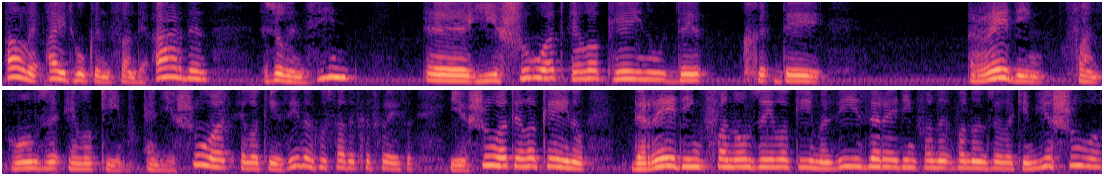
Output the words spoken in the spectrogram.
alle uithoeken van de aarde, zullen zien, uh, Yeshuat Elokeinu, de, de redding van onze Elohim. En Yeshua Elohim, zie dat hoe staat het geschreven? Yeshua Elokeinu, de redding van onze Elohim. En wie is de redding van, van onze Elohim? Yeshua.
